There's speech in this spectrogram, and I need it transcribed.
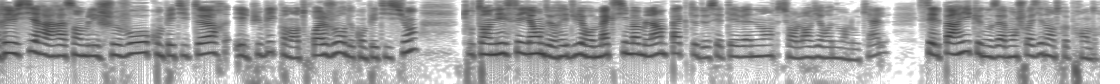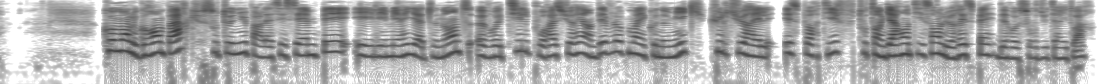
Réussir à rassembler chevaux, compétiteurs et le public pendant trois jours de compétition, tout en essayant de réduire au maximum l'impact de cet événement sur l'environnement local, c'est le pari que nous avons choisi d'entreprendre. Comment le Grand Parc, soutenu par la CCMP et les mairies attenantes, œuvre-t-il pour assurer un développement économique, culturel et sportif tout en garantissant le respect des ressources du territoire?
